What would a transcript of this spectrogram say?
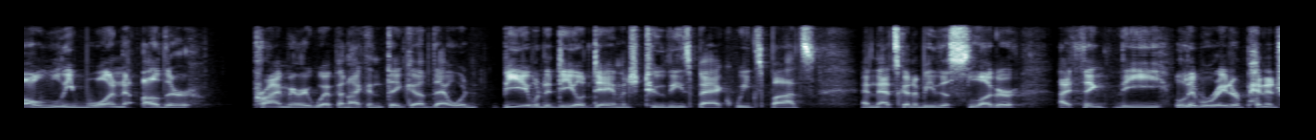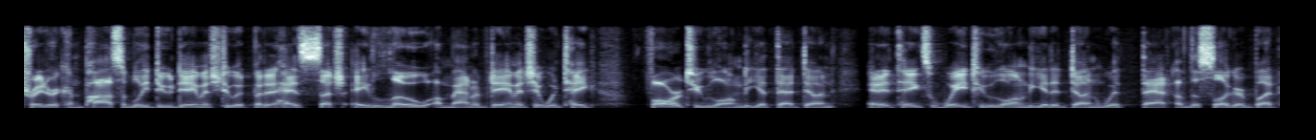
only one other primary weapon I can think of that would be able to deal damage to these back weak spots, and that's going to be the Slugger. I think the Liberator Penetrator can possibly do damage to it, but it has such a low amount of damage it would take far too long to get that done, and it takes way too long to get it done with that of the Slugger, but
